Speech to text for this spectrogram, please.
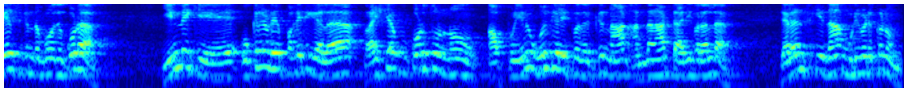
பேசுகின்ற போது கூட இன்னைக்கு உக்ரைனுடைய பகுதிகளை ரஷ்யாவுக்கு கொடுத்துடணும் அப்படின்னு உறுதியளிப்பதற்கு நான் அந்த நாட்டு அதிபர் அல்ல. ஜெலன்ஸ்கி தான் முடிவெடுக்கணும்.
